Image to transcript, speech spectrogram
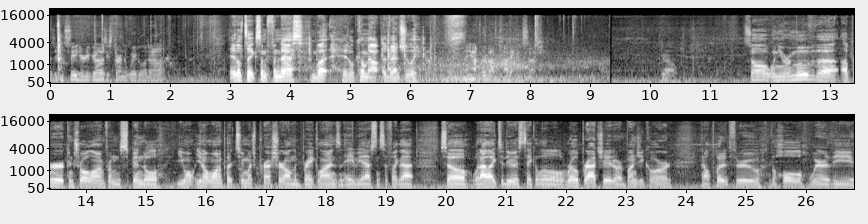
as you can see, here he goes. He's starting to wiggle it out. It'll take some finesse, but it'll come out eventually. Yeah. Then you have to worry about cutting and such. Go. So when you remove the upper control arm from the spindle, you won't, you don't want to put too much pressure on the brake lines and ABS and stuff like that. So what I like to do is take a little rope ratchet or a bungee cord and I'll put it through the hole where the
